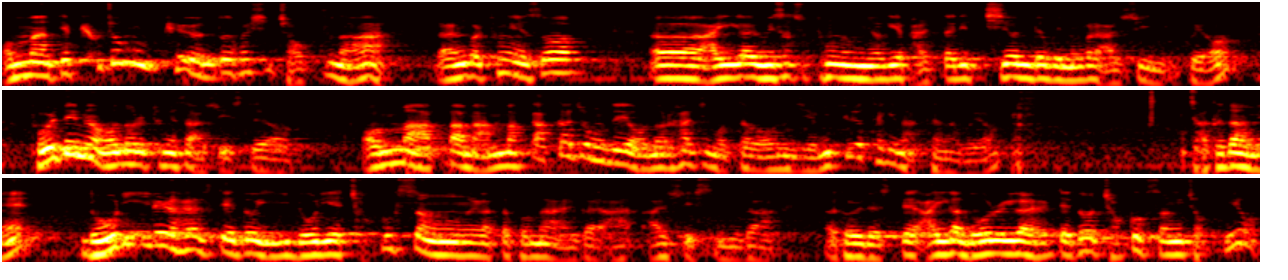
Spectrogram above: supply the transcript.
엄마한테 표정 표현도 훨씬 적구나. 라는 걸 통해서 어, 아이가 의사소통 능력의 발달이 지연되고 있는 걸 알 수 있고요. 돌 되면 언어를 통해서 알 수 있어요. 엄마, 아빠, 맘마, 까까 정도의 언어를 하지 못하고 언어 지연이 뚜렷하게 나타나고요. 자, 그 다음에 놀이를 할 때도 이 놀이의 적극성을 갖다 보면 알 수 있습니다. 돌렸을 때 아이가 놀이를 할 때도 적극성이 적고요.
